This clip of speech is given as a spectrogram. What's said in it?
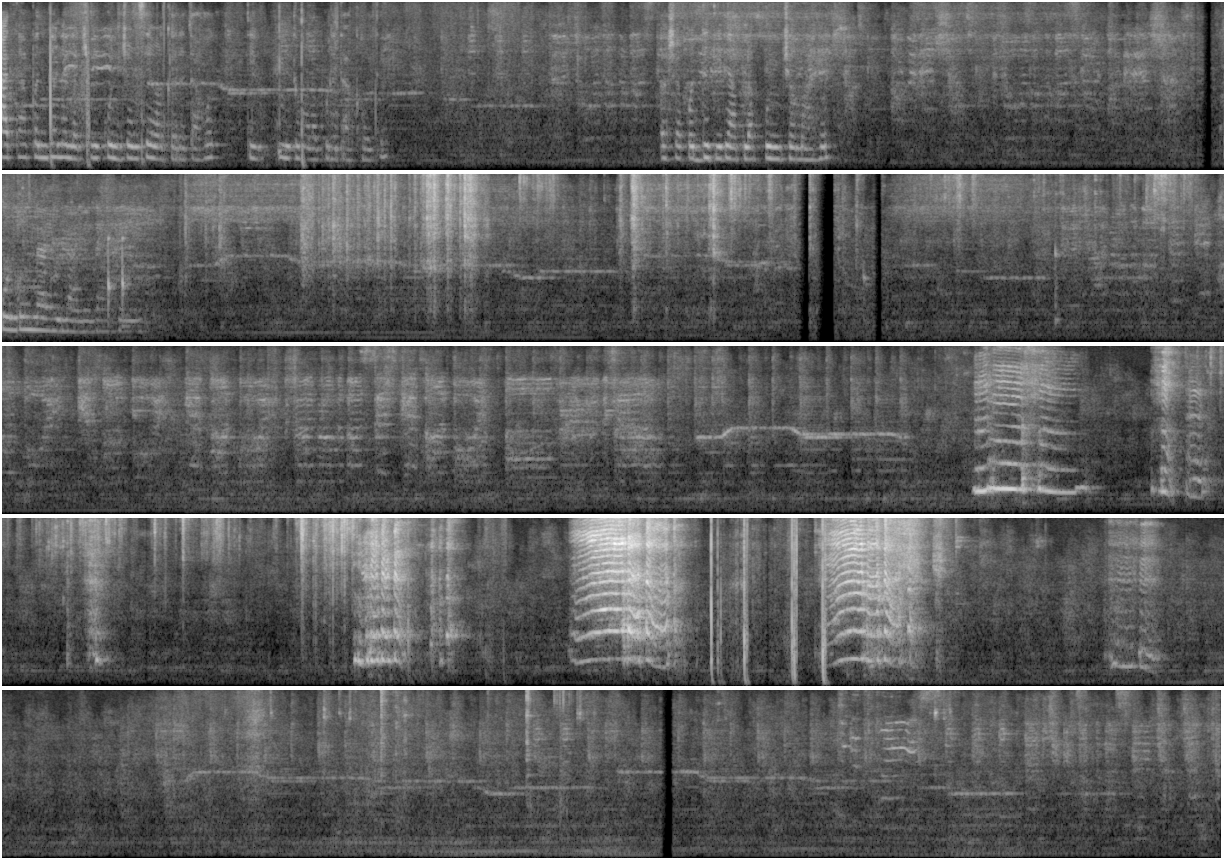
आता आपण धनलक्ष्मी कुंचन सेवा करत आहोत. ती मी तुम्हाला पुढे दाखवते. अशा पद्धतीने आपला कुंचम आहे. कोण कोण लाईव्ह आलेलं आहे?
